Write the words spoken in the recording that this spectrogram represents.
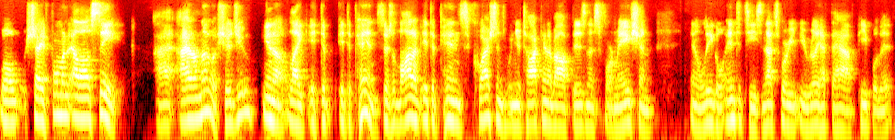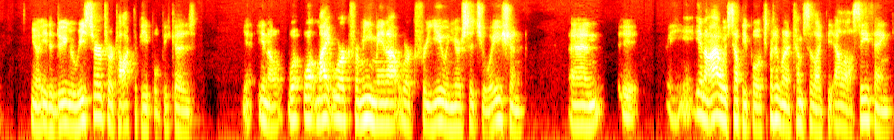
well, should I form an LLC? I I don't know. Should you? You know, like it de- it depends. There's a lot of it depends questions when you're talking about business formation in legal entities and that's where you, you really have to have people that you know either do your research or talk to people because you know what what might work for me may not work for you in your situation. And it, you know i always tell people especially when it comes to like the llc thing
